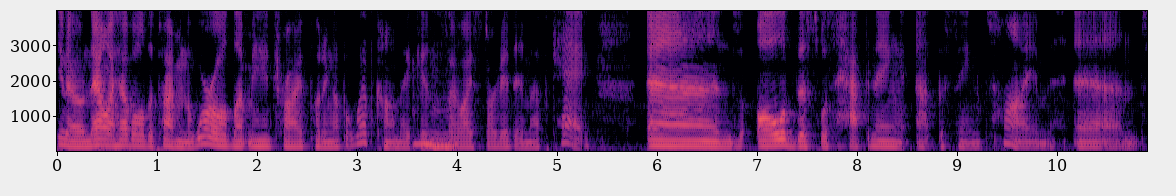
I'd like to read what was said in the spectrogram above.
you know, now I have all the time in the world. Let me try putting up a webcomic. And so mm-hmm. I started MFK. And all of this was happening at the same time. And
